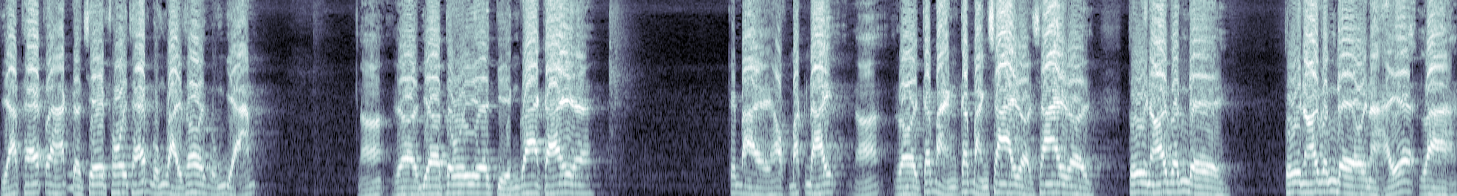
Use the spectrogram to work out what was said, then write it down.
giá thép HRC phôi thép cũng vậy thôi, cũng giảm. Đó, rồi giờ tôi ờ, chuyển qua cái ờ, cái bài học bắt đáy. Đó, rồi các bạn các bạn sai rồi sai rồi. Tôi nói vấn đề, tôi nói vấn đề hồi nãy là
